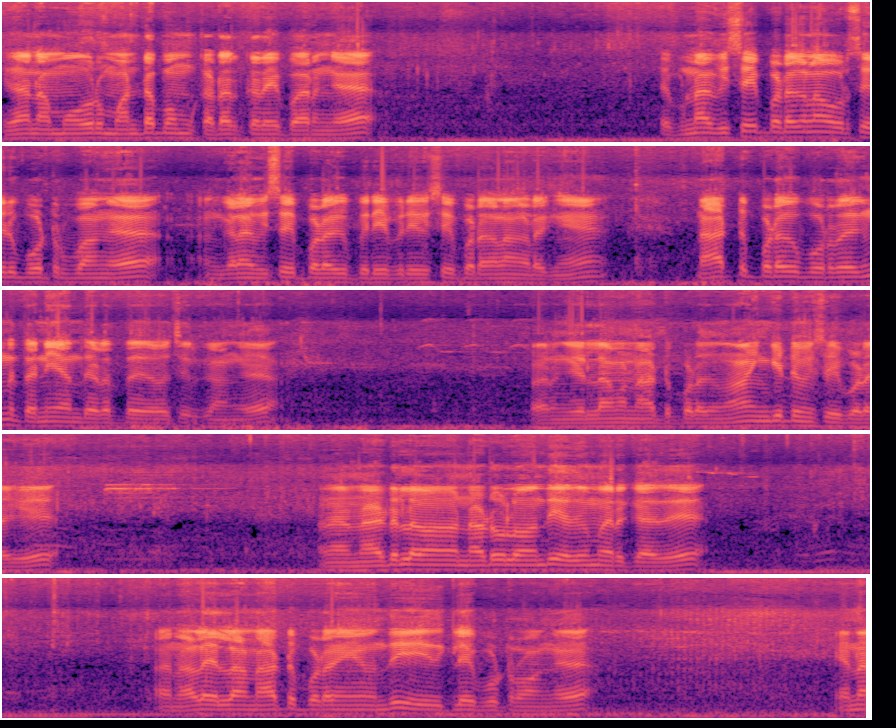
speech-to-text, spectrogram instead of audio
இதான் நம்ம ஊர் மண்டபம் கடற்கரை பாருங்கள் எப்படின்னா விசைப்படகுலாம் ஒரு சைடு போட்டிருப்பாங்க. அங்கெல்லாம் விசைப்படகு பெரிய பெரிய விசைப்படகுலாம் கிடங்க நாட்டுப்படகு போடுறதுக்குன்னு தனியாக அந்த இடத்த வச்சுருக்காங்க. பாருங்கள் எல்லாமே நாட்டுப்படகு தான். இங்கிட்டும் விசைப்படகு. அந்த நடுவில் நடுவில் வந்து எதுவுமே இருக்காது. அதனால் எல்லா நாட்டுப்படகையும் வந்து இதுக்குள்ளே போட்டுருவாங்க. ஏன்னா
